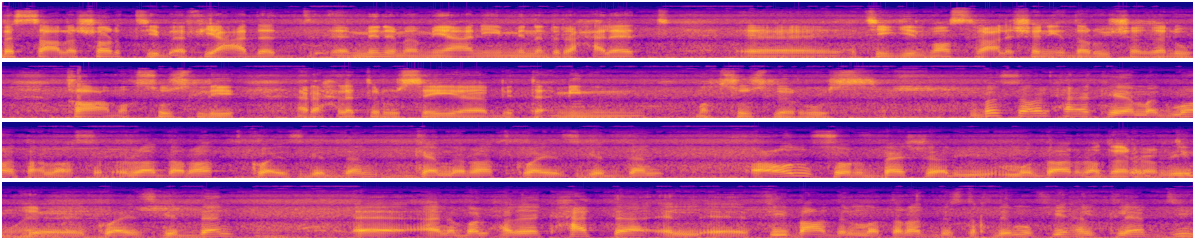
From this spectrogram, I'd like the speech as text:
بس على شرط يبقى في عدد مينيمم يعني من الرحلات آه، تيجي لمصر علشان يقدروا يشغلوا قاعة مخصوص للرحلات الروسية بالتأمين مخصوص للروس. بص أقول لحضرتك هي مجموعة عناصر. رادارات كويس جدا كاميرات كويس جدا عنصر بشري مدرب, مدرب، تدريب. كويس جدا. آه، أنا بقول لحضرتك حتى آه، في بعض المطارات بيستخدموا فيها الكلاب دي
